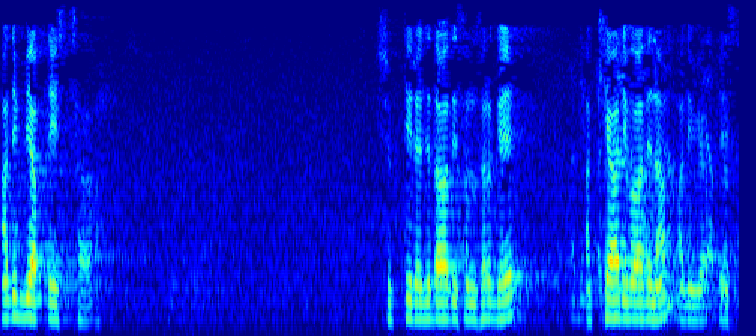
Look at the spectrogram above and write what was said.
അതിവ്യാപ്തേച്ഛ ശുക്തിരചിതാദി സംസർഗേ അഖ്യാതിവാദിനാം അതിവ്യാപ്തേശ്ച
